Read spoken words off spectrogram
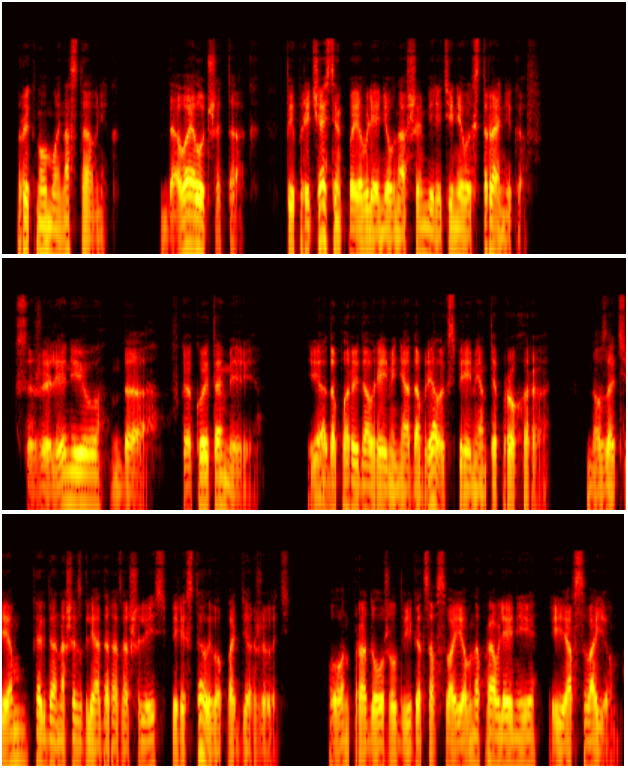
— рыкнул мой наставник. «Давай лучше так. Ты причастен к появлению в нашем мире теневых странников?» «К сожалению, да, в какой-то мере. Я до поры до времени одобрял эксперименты Прохора, но затем, когда наши взгляды разошлись, перестал его поддерживать. Он продолжил двигаться в своем направлении, и я в своем.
